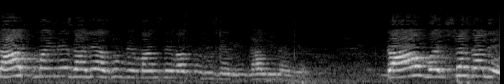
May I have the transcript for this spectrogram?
सात महिने झाले अजून विमान सेवा सुरू झाली झाली नाहीये. दहा वर्ष झाले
